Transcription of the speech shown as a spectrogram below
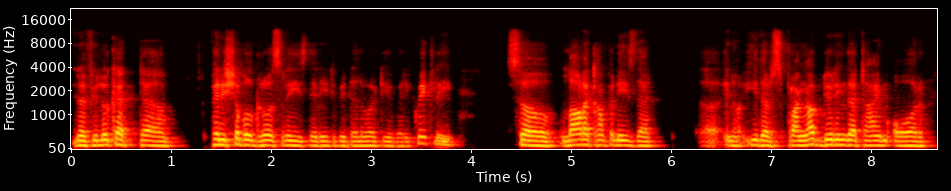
You know, if you look at uh, perishable groceries, they need to be delivered to you very quickly. So a lot of companies that uh, you know either sprung up during that time or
